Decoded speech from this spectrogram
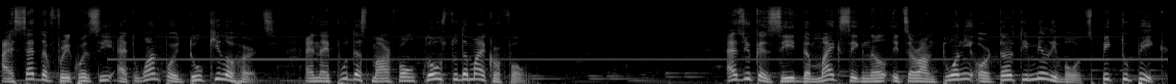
I set the frequency at 1.2 kHz and I put the smartphone close to the microphone. As you can see, the mic signal is around 20 or 30 millivolts peak to peak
